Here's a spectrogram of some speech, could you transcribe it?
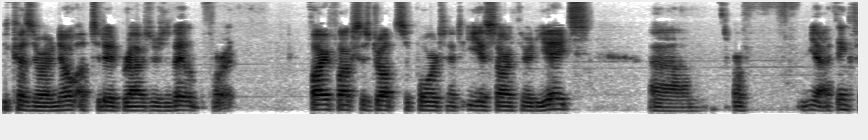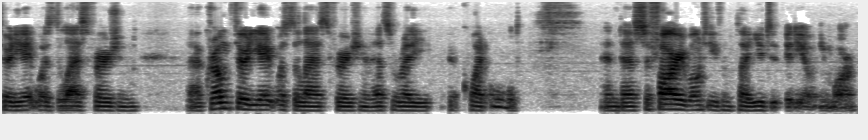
because there are no up-to-date browsers available for it. Firefox has dropped support at ESR 38, um, or yeah, I think 38 was the last version. Uh, Chrome 38 was the last version, and that's already uh, quite old. And uh, Safari won't even play YouTube video anymore.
